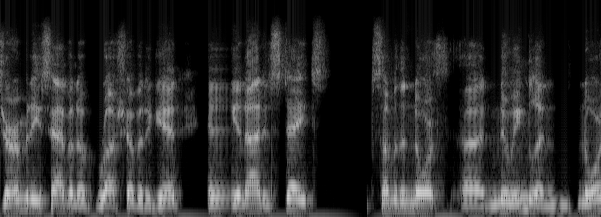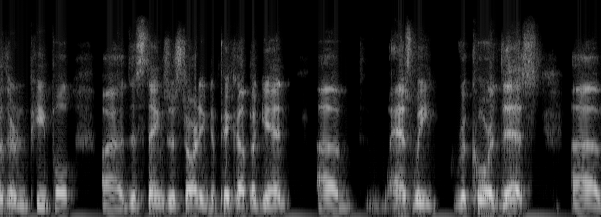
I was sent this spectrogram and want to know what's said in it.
Germany's having a rush of it again. In the United States, some of the North uh, New England northern people, uh, these things are starting to pick up again. Uh, as we record this, uh,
